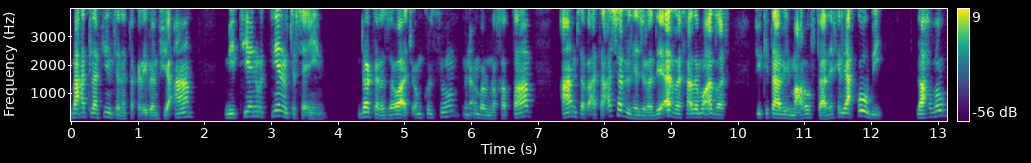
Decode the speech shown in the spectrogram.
بعد 30 سنة تقريبا في عام 292 ذكر زواج أم كلثوم من عمر بن الخطاب عام 17 للهجرة. دي أرخ هذا مؤرخ في كتابه المعروف تاريخ اليعقوبي. لاحظوا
